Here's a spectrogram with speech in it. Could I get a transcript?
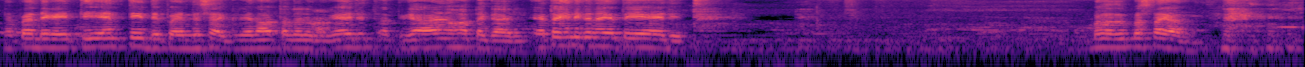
Depende kay TNT, depende sa gaano katagal mag-edit at gaano katagal. Ito hindi ko na ito i-edit. Basta, basta yan.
